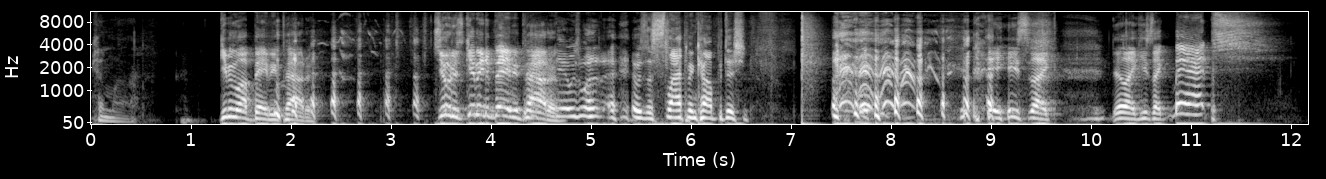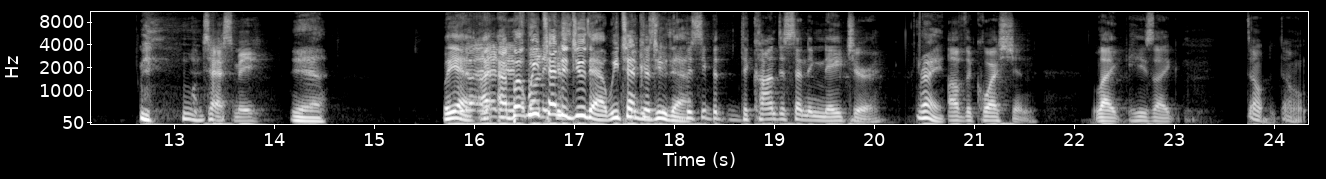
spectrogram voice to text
come on. give me my baby powder. Judas, give me the baby powder. It was one. It was a slapping competition. he's like, they're like, he's like, man, psh, don't test me. Yeah. But yeah, know, and- I, I, and but we tend to do that. We tend to do But that. see, but the condescending nature Right. of the question, like he's like, don't, don't,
